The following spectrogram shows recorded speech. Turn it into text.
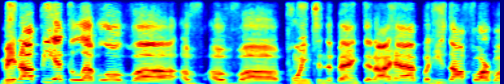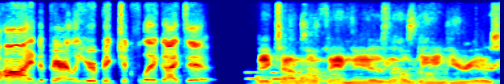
may not be at the level of uh, of of uh, points in the bank that I have, but he's not far behind. Apparently, you're a big Chick Fil A guy too. Big time. The whole family is. The whole gang here is.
